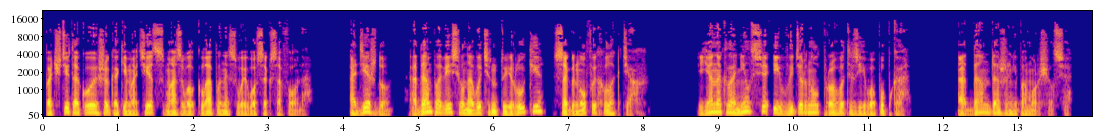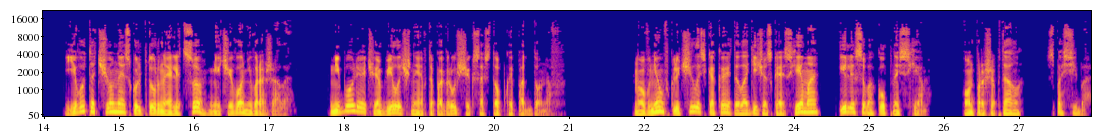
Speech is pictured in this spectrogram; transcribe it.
почти такое же, каким отец смазывал клапаны своего саксофона. Одежду Адам повесил на вытянутые руки, согнув их в локтях. Я наклонился и выдернул провод из его пупка. Адам даже не поморщился. Его точеное скульптурное лицо ничего не выражало. Не более, чем вилочный автопогрузчик со стопкой поддонов. Но в нем включилась какая-то логическая схема или совокупность схем. Он прошептал «Спасибо»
